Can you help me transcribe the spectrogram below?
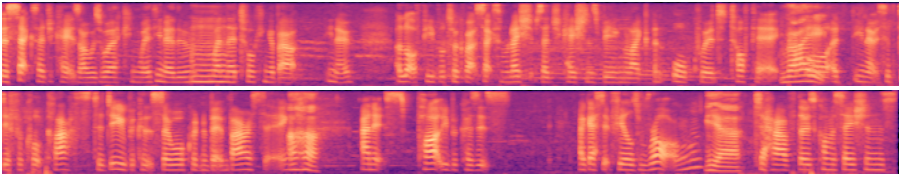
the sex educators i was working with you know the, Mm. when they're talking about you know a lot of people talk about sex and relationships education as being like an awkward topic, Right. Or a, you know, it's a difficult class to do because it's so awkward and a bit embarrassing. Uh huh. And it's partly because it's, I guess, it feels wrong Yeah. to have those conversations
